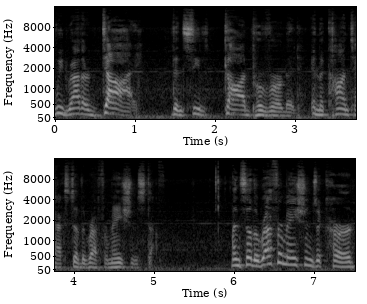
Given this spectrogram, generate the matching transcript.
we'd rather die than see God perverted in the context of the Reformation stuff. And so the Reformations occurred,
